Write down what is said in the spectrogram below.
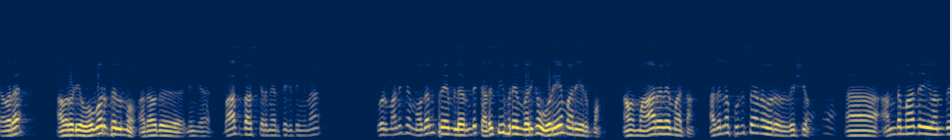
தவிர அவருடைய ஒவ்வொரு ஃபில்மும் அதாவது நீங்கள் பாஸ் பாஸ்கரன் எடுத்துக்கிட்டிங்கன்னா ஒரு மனுஷன் முதல் ஃப்ரேம்ல இருந்து கடைசி ஃப்ரேம் வரைக்கும் ஒரே மாதிரி இருப்பான். அவன் மாறவே மாட்டான். அதெல்லாம் புதுசான ஒரு விஷயம். அந்த மாதிரி வந்து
